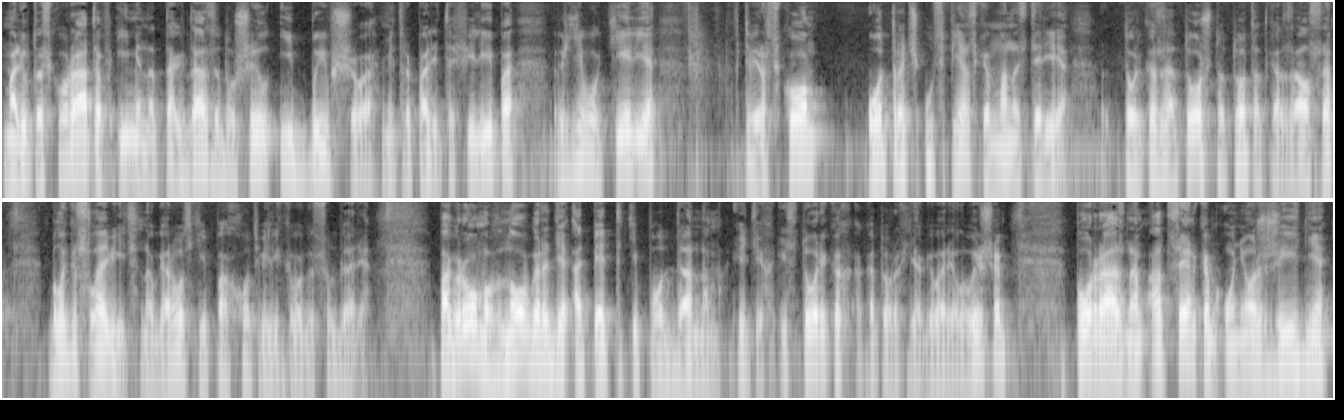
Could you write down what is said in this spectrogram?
Малюта Скуратов именно тогда задушил и бывшего митрополита Филиппа в его келье в Тверском Отроч-Успенском монастыре, только за то, что тот отказался благословить новгородский поход великого государя. Погрома в Новгороде, опять-таки по данным этих историков, о которых я говорил выше, по разным оценкам унес жизни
